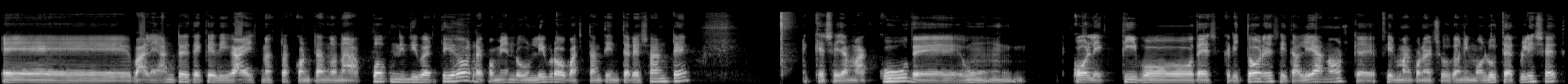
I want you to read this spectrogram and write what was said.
Eh, vale, antes de que digáis no estás contando nada pop ni divertido, recomiendo un libro bastante interesante que se llama Q de un colectivo de escritores italianos que firman con el seudónimo Luther Blissett.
